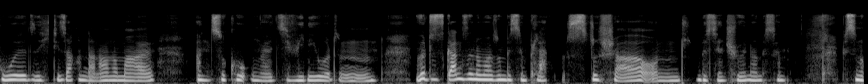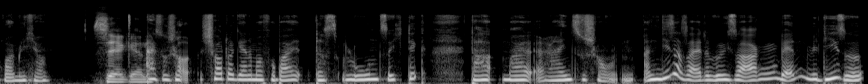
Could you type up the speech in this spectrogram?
cool, sich die Sachen dann auch noch mal anzugucken als Video. Dann wird das Ganze noch mal so ein bisschen plastischer und ein bisschen schöner, ein bisschen, ein bisschen räumlicher. Sehr gerne. Also schaut, schaut da gerne mal vorbei. Das lohnt sich dick, da mal reinzuschauen. An dieser Seite würde ich sagen, beenden wir diese,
